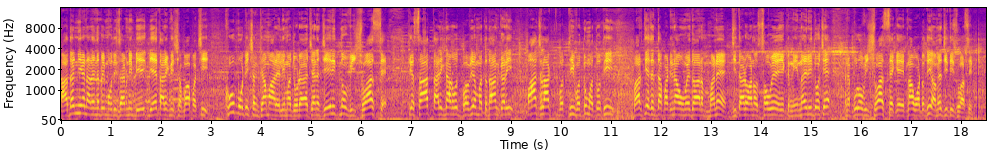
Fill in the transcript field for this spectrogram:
આદરણીય નરેન્દ્રભાઈ મોદી સાહેબની બે બે તારીખની સભા પછી ખૂબ મોટી સંખ્યામાં આ રેલીમાં જોડાયા છે અને જે રીતનો વિશ્વાસ છે કે સાત તારીખના રોજ ભવ્ય મતદાન કરી પાંચ લાખથી વધુ મતોથી ભારતીય જનતા પાર્ટીના ઉમેદવાર મને જીતાડવાનો સૌએ એક નિર્ણય લીધો છે અને પૂરો વિશ્વાસ છે કે એટલા વોટોથી અમે જીતીશું આ સીટ.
